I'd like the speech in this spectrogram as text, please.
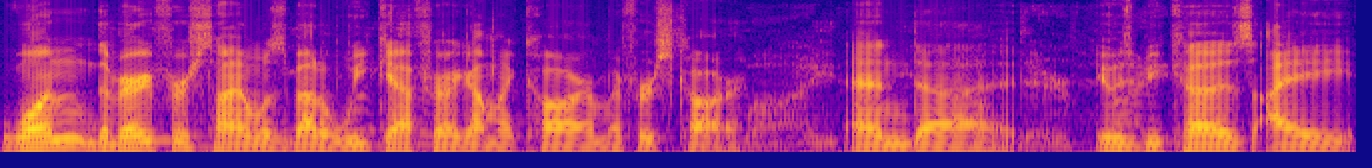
One, the very first time was about a week after I got my car, my first car, and uh, it was because I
